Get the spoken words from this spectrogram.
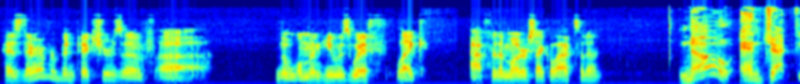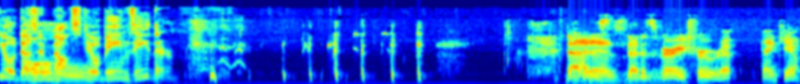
Has there ever been pictures of uh, the woman he was with, like after the motorcycle accident? No, and jet fuel doesn't melt Oh. steel beams either. That that is, is- that is very true, Rip. Thank you.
